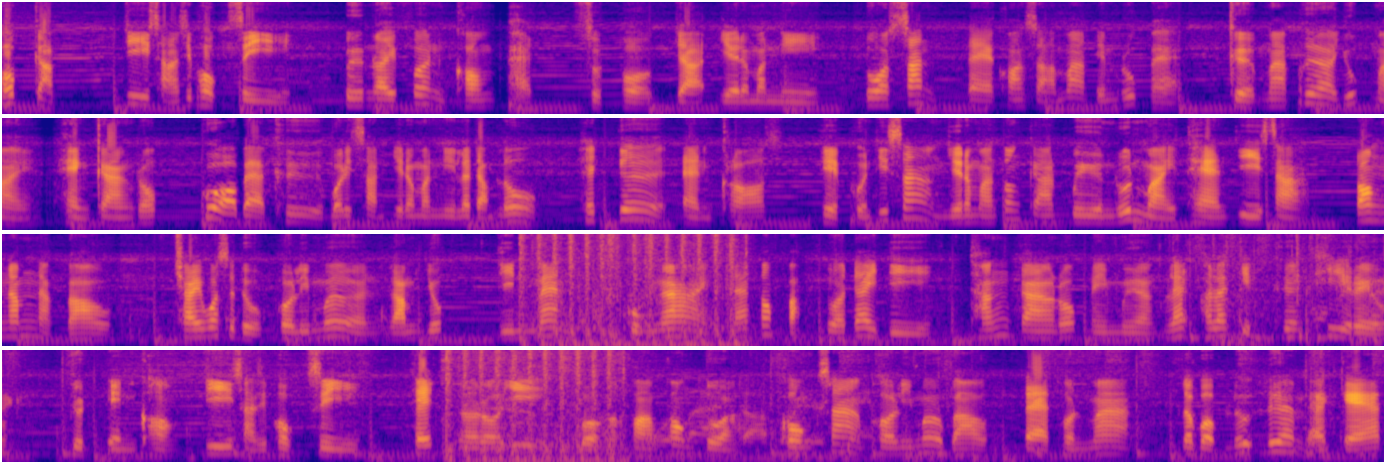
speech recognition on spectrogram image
พบกับ G36C ปืนไรเฟิลคอมแพตสุดโหดจากเยอรมนี ตัวสั้นแต่ความสามารถเต็มรูปแบบ เกิดมาเพื่อยุคใหม่แห่งการรบ ผู้ออกแบบคือบริษัทเยอรมนีระดับโลก h e g e r and Cross เหตุผลที่สร้างเยอรมันต้องการปืนรุ่นใหม่แทน G3 ต้องน้ำหนักเบา ใช้วัสดุโพลิเมอร์ล้ำยุคยิงแม่นคุมง่าย และต้องปรับตัวได้ดี ทั้งการรบในเมืองและภารกิจเคลื่อนที่เร็ว จุดเด่นของ G36C เทคโนโลยีบวกกับความคล่องตัว โครงสร้างโพลิเมอร์เบา แต่ทนมาก ระบบลุเลื่อนแบบแก๊ส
